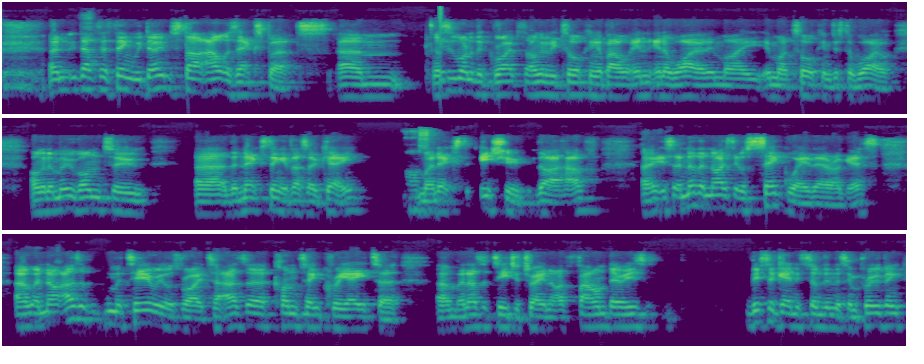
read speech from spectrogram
and that's the thing. We don't start out as experts. Um, this is one of the gripes that I'm going to be talking about in, in a while in my in my talk in just a while. I'm going to move on to uh, the next thing, if that's okay. Awesome. My next issue that I have. Uh, it's another nice little segue there, I guess. Um, and now, as a materials writer, as a content creator, um, and as a teacher trainer, I've found there is this again is something that's improving.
